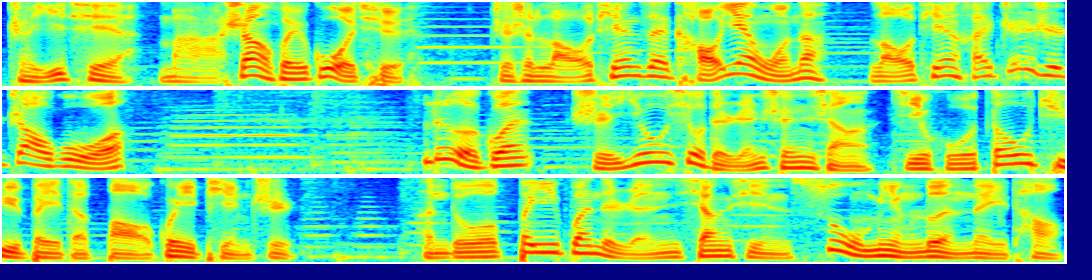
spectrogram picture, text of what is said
这一切马上会过去，这是老天在考验我呢，老天还真是照顾我。乐观是优秀的人身上几乎都具备的宝贵品质。很多悲观的人相信宿命论那套，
